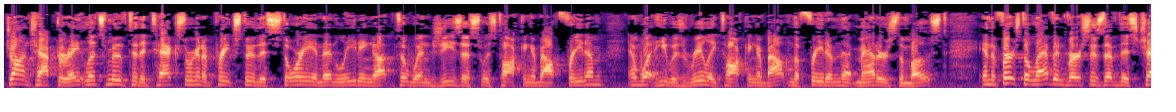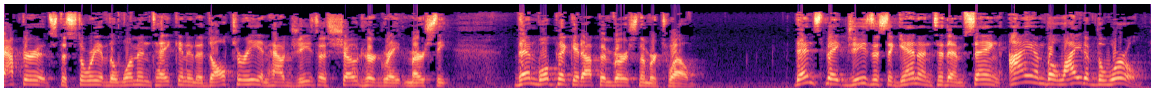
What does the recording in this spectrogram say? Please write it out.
John chapter 8, let's move to the text. We're going to preach through this story and then leading up to when Jesus was talking about freedom and what he was really talking about and the freedom that matters the most. In the first 11 verses of this chapter, it's the story of the woman taken in adultery and how Jesus showed her great mercy. Then we'll pick it up in verse number 12. Then spake Jesus again unto them, saying, I am the light of the world.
